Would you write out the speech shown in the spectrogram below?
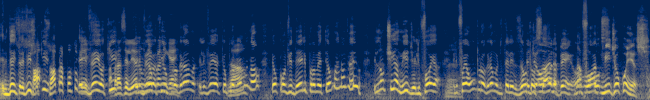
Ele deu entrevista Só- aqui? só pra português. Ele veio aqui? Pra brasileiro ele não veio aqui o programa? Ele veio aqui o Não. programa? Não. Eu convidei, ele prometeu, mas não veio. Ele não tinha mídia. Ele foi a, ele foi a um programa de televisão que eu Ele- saiba olha bem, na o, Fox. o, mídia eu conheço.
